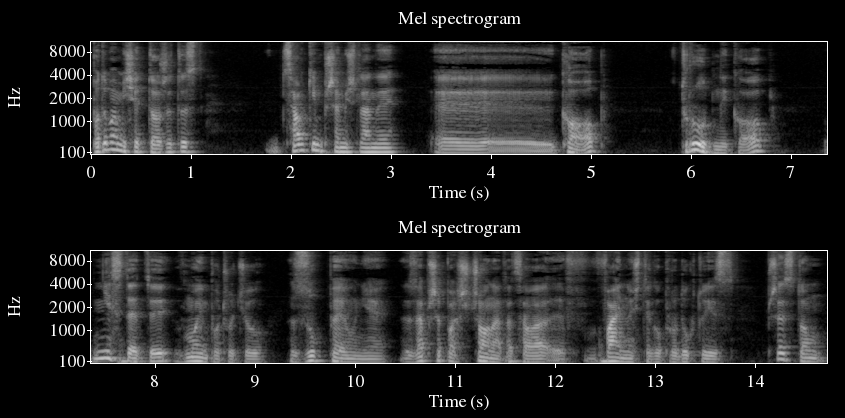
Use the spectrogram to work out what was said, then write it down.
Podoba mi się to, że to jest całkiem przemyślany yy, koop, trudny koop. Niestety, w moim poczuciu, zupełnie zaprzepaszczona ta cała y, fajność tego produktu jest przez tą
